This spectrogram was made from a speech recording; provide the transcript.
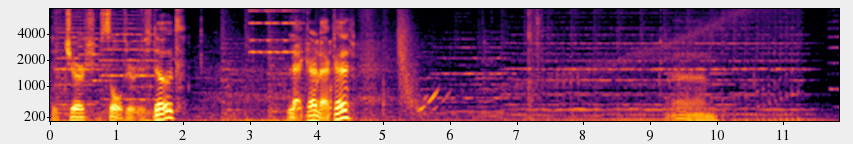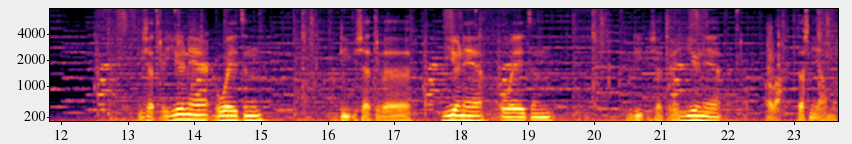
De church soldier is dood. Lekker, lekker. Ehm. die zetten we hier neer. Weten. Die zetten we hier neer. Weten. Die zetten we hier neer. Oh wacht, dat is niet handig.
